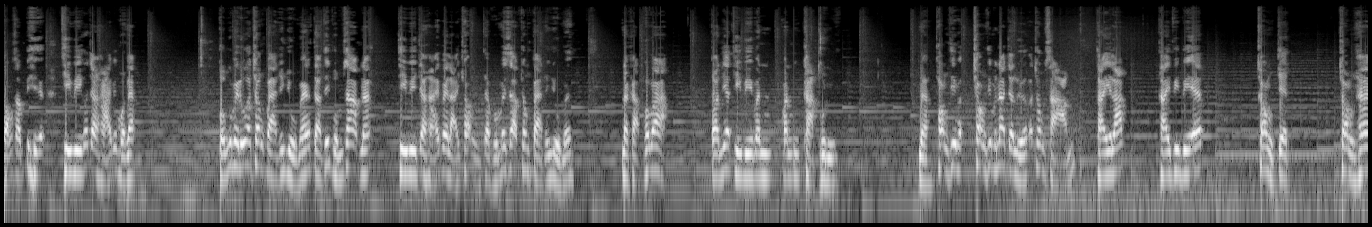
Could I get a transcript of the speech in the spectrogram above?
สองสามปีทีวีก็จะหายไปหมดแล้ว ผมก็ไม่รู้ว่าช่องแปดยังอยู่ไหมแต่ที่ผมทราบนะ ทีวีจะหายไปหลายช่อง แต่ผมไม่ทราบช่องแปดยังอยู่ไหมนะครับ เพราะว่าตอนนี้ทีวีมันมันขาดทุน นะช่องที่ช่องที่มันน่าจะเหลือก็ช่องสามไทยรัฐ ไทยพีบีเอสช่องเจ็ดช่องห้า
